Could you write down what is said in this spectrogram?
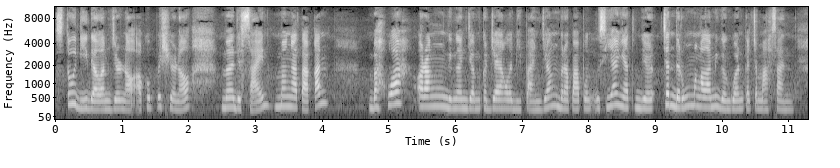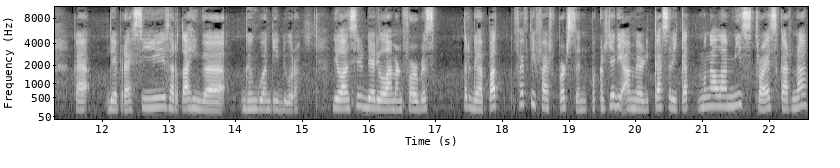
studi dalam jurnal Occupational Medicine mengatakan bahwa orang dengan jam kerja yang lebih panjang berapapun usianya cenderung mengalami gangguan kecemasan kayak depresi serta hingga gangguan tidur. Dilansir dari laman Forbes, terdapat 55% pekerja di Amerika Serikat mengalami stres karena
